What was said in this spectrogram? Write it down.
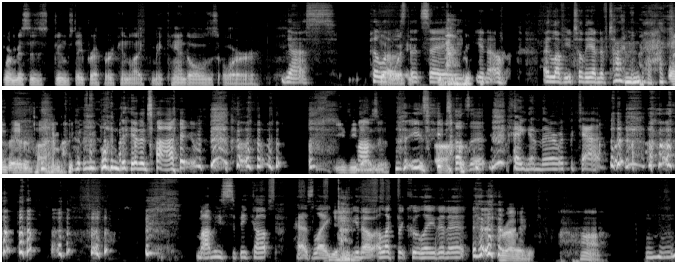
where Mrs. Doomsday Prepper can like make candles or yes. Pillows that say, you know, I love you till the end of time and back. one day at a time? One day at a time. Easy Mom, does it. Easy Uh. does it. Hang in there with the cat. Mommy's sippy cup has like, Yeah. you know, electric Kool-Aid in it. Right. Huh. Mm-hmm.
